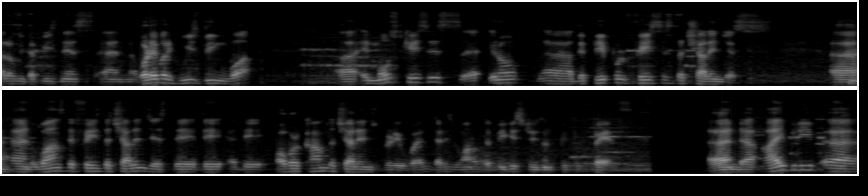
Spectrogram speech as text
along with the business and whatever who is doing what. Uh, in most cases, uh, you know, the people faces the challenges uh, hmm. And once they face the challenges, they, they, they overcome the challenge very well. That is one of the biggest reasons people fail. And uh, I believe uh,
